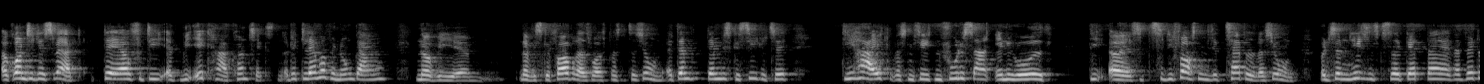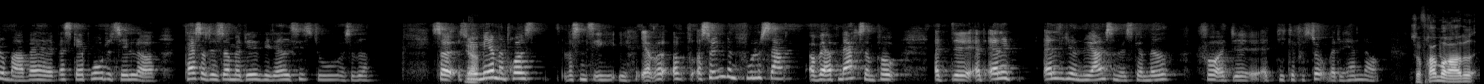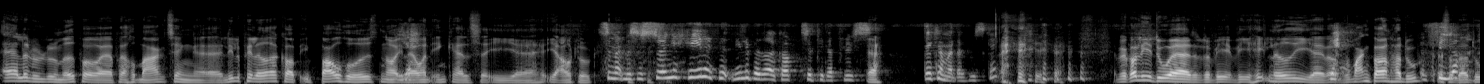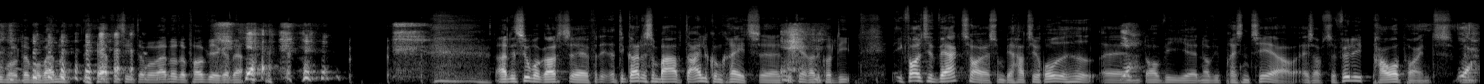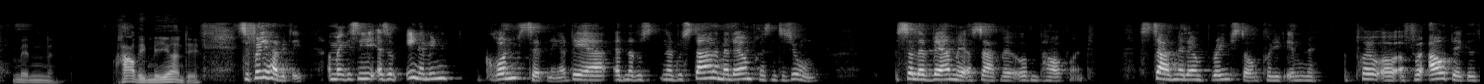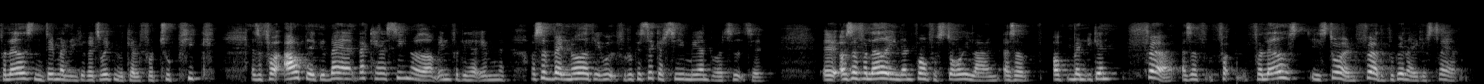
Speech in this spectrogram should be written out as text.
Og grund til, at det er svært, det er jo fordi, at vi ikke har konteksten, og det glemmer vi nogle gange, når vi, øh, når vi skal forberede vores præsentation, at dem, dem vi skal sige det til, de har ikke, hvad skal man sige, den fulde sang ind i hovedet. De, øh, så, så de får sådan en lidt tappet version, hvor de sådan hele tiden skal sidde og gætte, hvad, hvad ved du mig, hvad, hvad skal jeg bruge det til, og passer det så med det, vi lavede sidste uge, og så videre. Så, så ja. jo mere man prøver hvad skal man sige, ja, at, at synge den fulde sang, og være opmærksom på, at, øh, at alle, alle de nuancerne skal med, for at, øh, at de kan forstå, hvad det handler om. Så fremadrettet, alle du lytter med på, uh, på Marketing, uh, lille Æderkop i baghovedet, når I ja. laver en indkaldelse i, uh, i Outlook. Så man, man skal synge hele Lille Æderkop til Peter Plus. Ja. Det kan man da huske, ikke? Jeg vil godt lide, at du er, du, vi, vi er helt nede i... Uh, hvor mange børn har du? Fire. Altså, der, du må, der, må være noget, ja, præcis, der må være noget, der påvirker der. Ja. Ja, det er super godt, for det, det gør det som bare dejligt konkret. Det kan jeg rigtig godt lide. I forhold til værktøjer, som vi har til rådighed, ja. når, vi, når vi præsenterer, altså selvfølgelig PowerPoint, ja. men, men har vi mere end det? Selvfølgelig har vi det. Og man kan sige, altså en af mine grundsætninger, det er, at når du, når du starter med at lave en præsentation, så lad være med at starte med at åbne PowerPoint. Start med at lave en brainstorm på dit emne. Prøv at, at få afdækket, få lavet sådan det, man i retorikken vil kalde for topik. Altså få afdækket, hvad, hvad kan jeg sige noget om inden for det her emne? Og så vælg noget af det ud, for du kan sikkert sige mere, end du har tid til. Øh, og så få lavet en eller anden form for storyline. Altså, og, men igen, før, altså få lavet historien, før du begynder at illustrere den.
